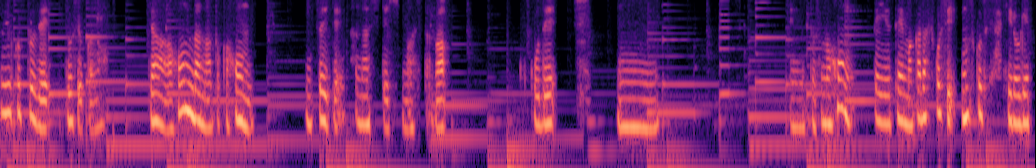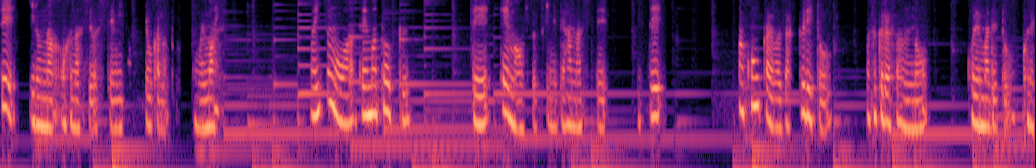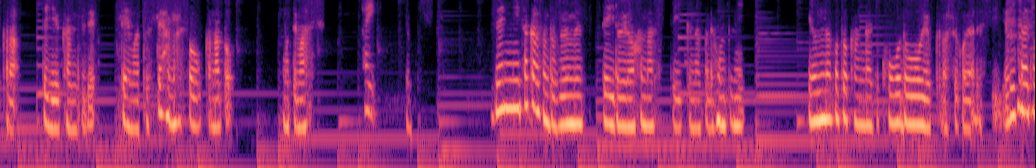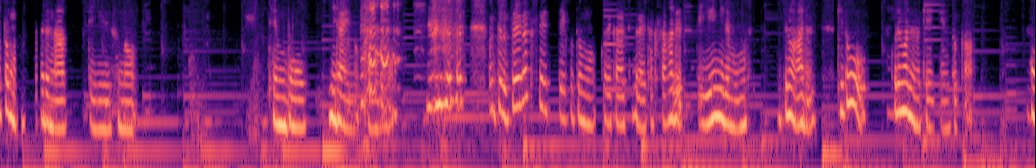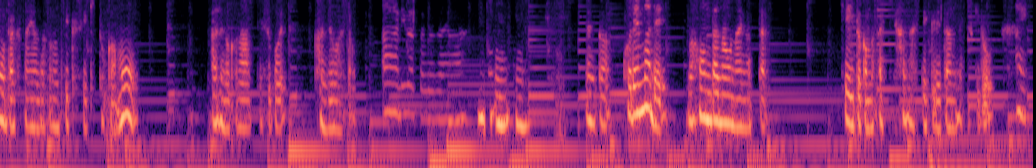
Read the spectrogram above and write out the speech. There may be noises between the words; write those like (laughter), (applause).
ということでどうしようかな。じゃあ本棚とか本について話してきましたがここでうんえっ、とその本っていうテーマから少しもう少し広げていろんなお話をしてみようかなと思います。まあ、いつもはテーマトークでテーマを一つ決めて話していて、まあ、今回はざっくりとさくらさんのこれまでとこれからっていう感じでテーマとして話そうかなと思ってます。はい。事前にさくらさんとズームでいろいろ話していく中で本当にいろんなことを考えて行動力がすごいあるしやりたいこともあるなっていうその展望未来の感じも (laughs) もちろん中学生っていうこともこれから将来たくさんあるっていう意味でももしもちろんあるけどこれまでの経験とか本をたくさん読んだその蓄積とかもあるのかなってすごい感じました。あーありがとうございます。うんうん、なんかこれまで、まあ、本棚オーナーになった経緯とかもさっき話してくれたんですけどはい。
